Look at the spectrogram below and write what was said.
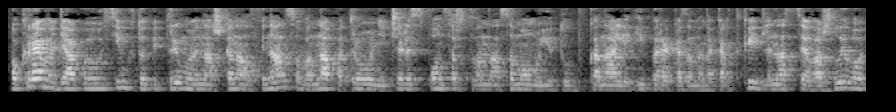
Окремо дякую усім, хто підтримує наш канал фінансово на Патреоні через спонсорство на самому youtube каналі і переказами на картки. Для нас це важливо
